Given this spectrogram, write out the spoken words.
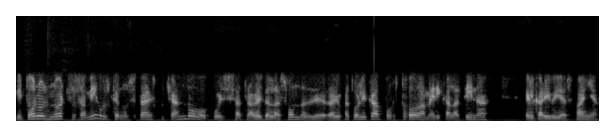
y todos nuestros amigos que nos están escuchando pues a través de las ondas de Radio Católica por toda América Latina, el Caribe y España.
